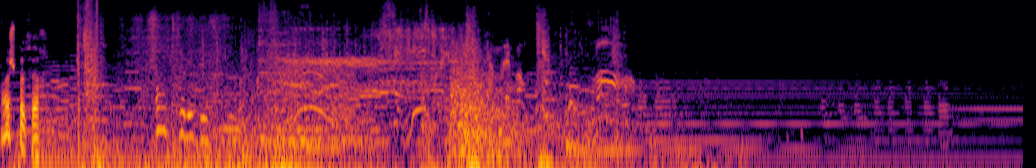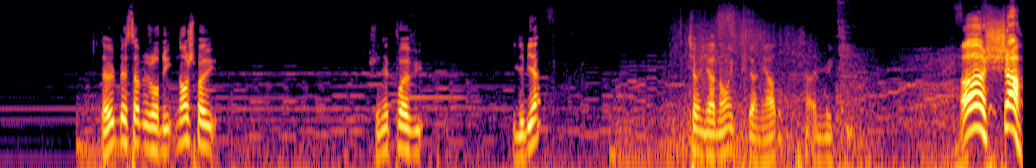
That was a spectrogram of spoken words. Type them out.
Moi je préfère. Entre les deux T'as vu le best aujourd'hui? Non, j'ai pas vu. Je n'ai pas vu. Il est bien? Tiens, dirait non, et putain, merde. Unlucky. Ah, chat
